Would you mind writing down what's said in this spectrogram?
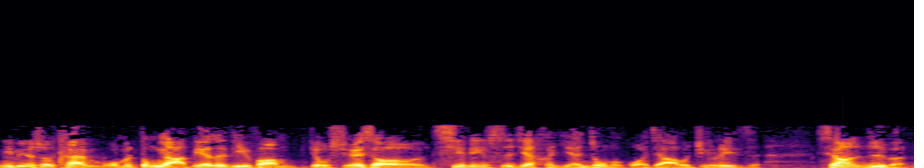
你比如说，看我们东亚别的地方有学校欺凌事件很严重的国家，我举个例子，像日本、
